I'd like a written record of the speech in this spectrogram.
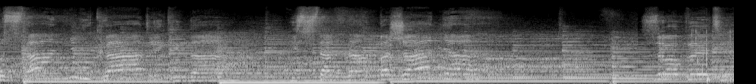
останньому кадрі кіна. І став нам бажання зробити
